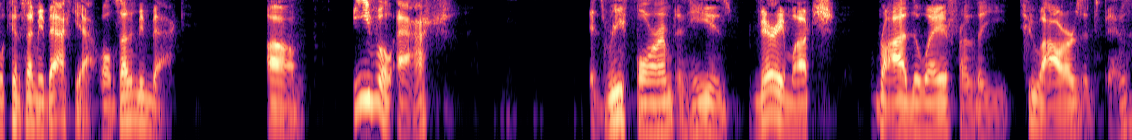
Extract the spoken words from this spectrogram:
Well, can send me back? Yeah. Well, send me back. Um, evil Ash is reformed, and he is very much rotted away for the two hours it's been. Do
